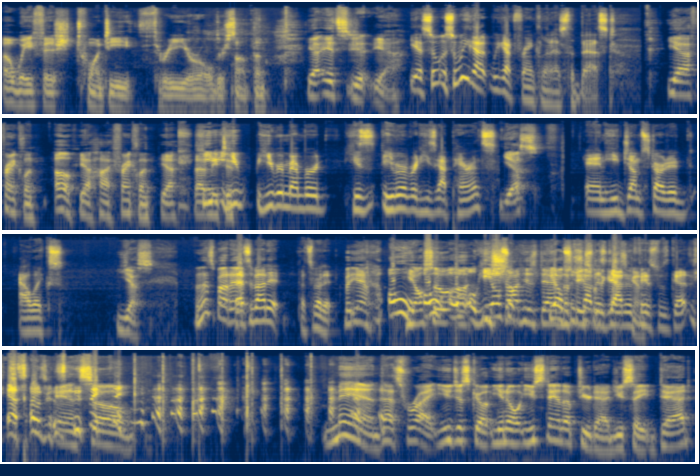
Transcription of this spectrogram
a wayfish twenty three year old or something. Yeah, it's yeah, yeah. So so we got we got Franklin as the best. yeah. Franklin. Oh yeah, hi Franklin. Yeah, that He, he he remembered he's he remembered he's got parents, yes, and he jump started Alex. yes. And that's about it. That's about it. That's about it. but yeah. Oh, he also oh, oh, uh, oh, he, also- shot his dad he in the face shot with his a gas dad in gun. the face with a gas. Yes, I was going to say And so, man, that's right. You just go, you know what? You stand up to your dad. You say, Dad,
